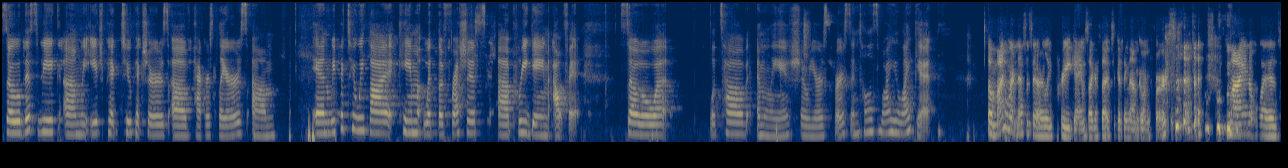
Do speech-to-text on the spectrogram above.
So this week, um, we each picked two pictures of Packers players. Um, and we picked who we thought came with the freshest uh, pre-game outfit. So uh, let's have Emily show yours first and tell us why you like it. So mine weren't necessarily pre-game, so I guess that's a good thing that I'm going first. mine was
